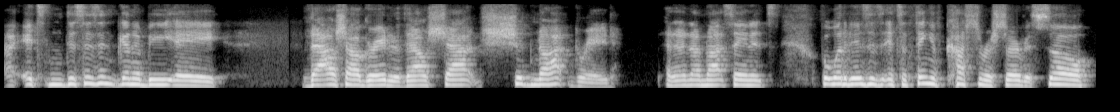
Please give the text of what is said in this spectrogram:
I it's this isn't going to be a thou shall grade or thou shalt should not grade. And, and I'm not saying it's but what it is is it's a thing of customer service. So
